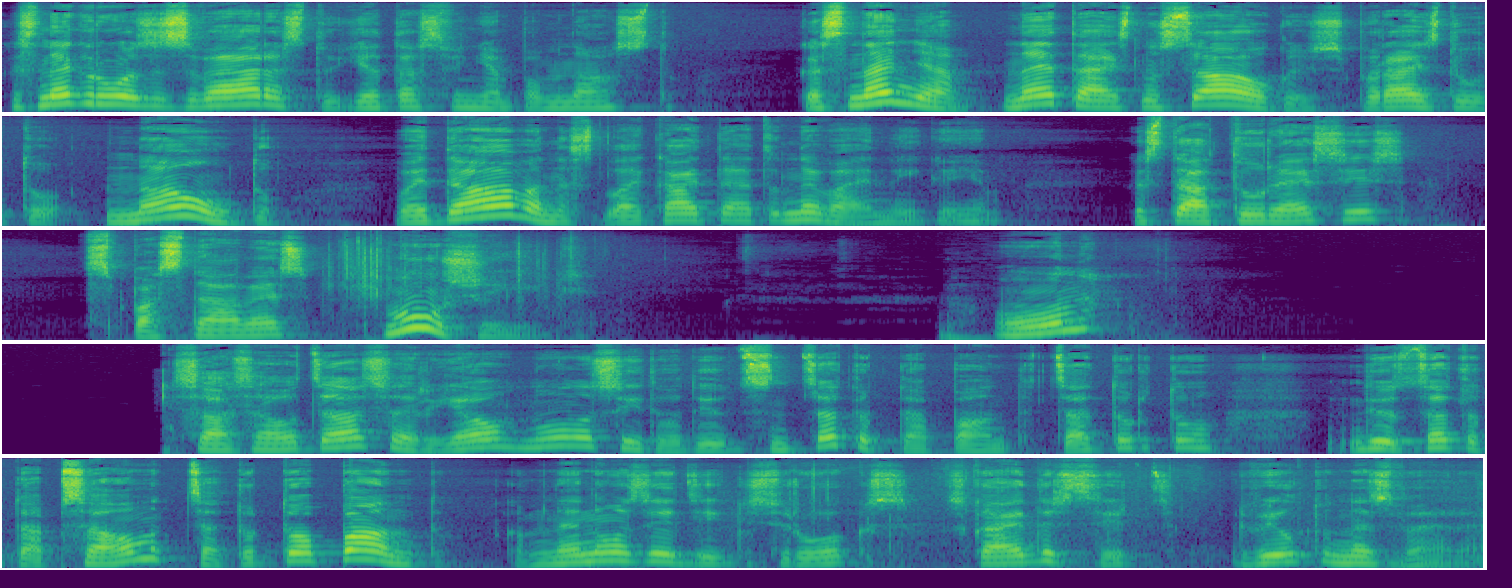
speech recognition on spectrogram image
kas negroza zvērestu, ja tas viņam pamnastu, kas neņem netaisnu saugļus par aizdoto naudu vai dāvanas, lai kaitētu nevainīgajam, kas tā turēsies, tas pastāvēs mūžīgi. Un sasaucās ar jau nolasīto 24. panta 4. 24. psalma 4. pantu, kam nenoziedzīgas rokas, skaidrs sirds, ir viltu nezvērē.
